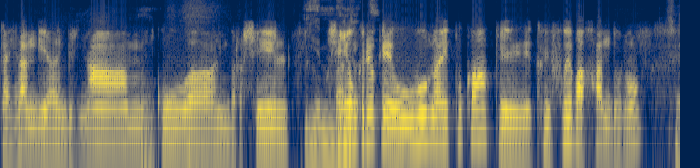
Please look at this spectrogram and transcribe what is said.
Tailandia, en Vietnam, en Cuba, en Brasil. En o sea, yo creo que hubo una época que, que fue bajando, ¿no? Sí.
